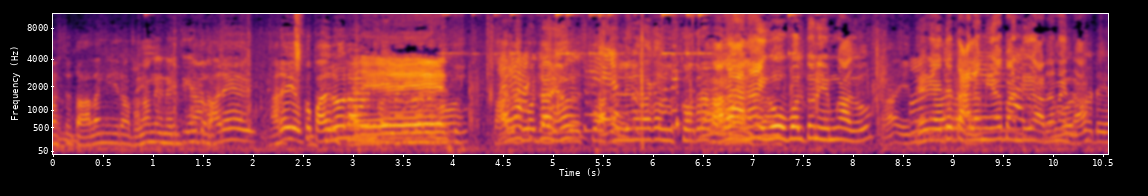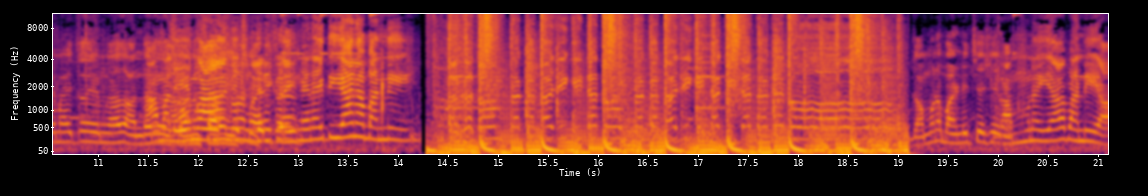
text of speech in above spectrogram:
ఫస్ట్ తాళం ఇయ్యాలా? అరే అరే ఒక పది రోజులు ఇగో ఏం కాదు? నేనైతే తాళం ఇయ్యా బండి అర్థమైందా? ఏమైతుంది ఏం కాదు అందరూ ఏం కాదు నేనైతే ఇయ్యా నా బండి. గమ్మున బండి ఇచ్చేసి గమ్మున ఇయ్యా బండి ఇయ్యా.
